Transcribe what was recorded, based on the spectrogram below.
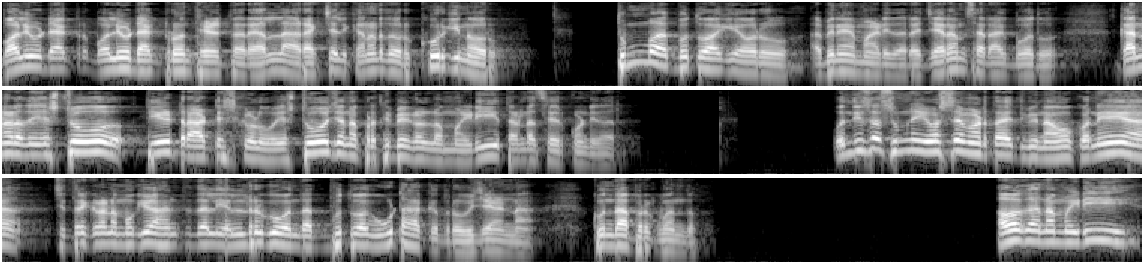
ಬಾಲಿವುಡ್ ಆಕ್ಟರ್ ಬಾಲಿವುಡ್ ಆಕ್ಟರ್ ಅಂತ ಹೇಳ್ತಾರೆ. ಅಲ್ಲ ಅವ್ರು ಆ್ಯಕ್ಚುಲಿ ಕನ್ನಡದವರು, ಕೂರ್ಗಿನವರು. ತುಂಬ ಅದ್ಭುತವಾಗಿ ಅವರು ಅಭಿನಯ ಮಾಡಿದ್ದಾರೆ. ಜಯರಾಮ್ ಸರ್ ಆಗ್ಬೋದು. ಕನ್ನಡದ ಎಷ್ಟೋ ಥಿಯೇಟರ್ ಆರ್ಟಿಸ್ಟ್ಗಳು, ಎಷ್ಟೋ ಜನ ಪ್ರತಿಭೆಗಳು ನಮ್ಮ ಇಡೀ ತಂಡ ಸೇರ್ಕೊಂಡಿದ್ದಾರೆ. ಒಂದ್ ದಿವಸ ಸುಮ್ಮನೆ ಯೋಚನೆ ಮಾಡ್ತಾ ಇದ್ವಿ. ನಾವು ಕೊನೆಯ ಚಿತ್ರೀಕರಣ ಮುಗಿಯೋ ಹಂತದಲ್ಲಿ ಎಲ್ರಿಗೂ ಒಂದು ಅದ್ಭುತವಾಗಿ ಊಟ ಹಾಕಿದ್ರು ವಿಜಯಣ್ಣ, ಕುಂದಾಪುರಕ್ಕೆ ಬಂದು. ಅವಾಗ ನಮ್ಮ ಇಡೀ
